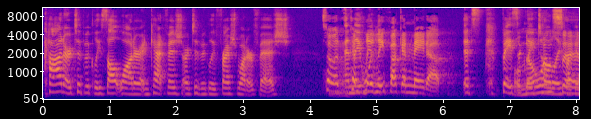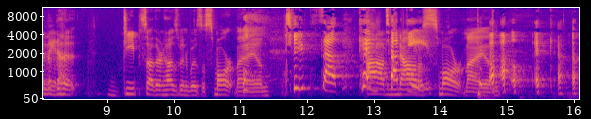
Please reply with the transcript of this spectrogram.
cod are typically saltwater and catfish are typically freshwater fish. So it's And they completely fucking made up. It's Well, basically no totally one said fucking made up. deep Southern husband was a smart man. Deep South I'm not a smart man. oh my god.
